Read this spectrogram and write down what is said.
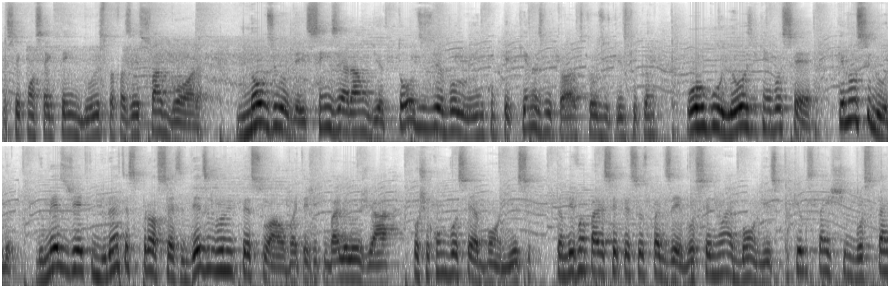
você consegue ter endurance para fazer isso agora. No Zero Day, sem zerar um dia, todos evoluindo com pequenas vitórias todos os dias, ficando orgulhoso de quem você é. Porque não se iluda, do mesmo jeito que durante esse processo de desenvolvimento pessoal vai ter gente que vai lhe elogiar, poxa, como você é bom nisso, também vão aparecer pessoas para dizer, você não é bom nisso, porque você está você tá,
